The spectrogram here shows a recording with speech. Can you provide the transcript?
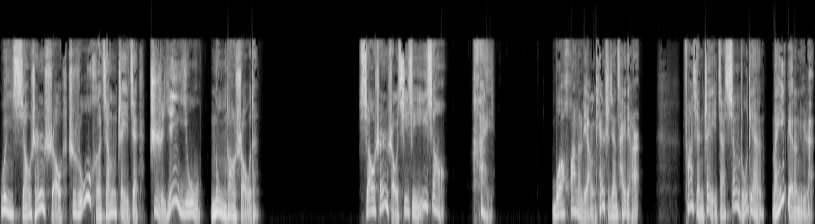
问小神手是如何将这件至阴衣物弄到手的？小神手嘻嘻一笑：“嗨，我花了两天时间踩点儿，发现这家香烛店没别的女人，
